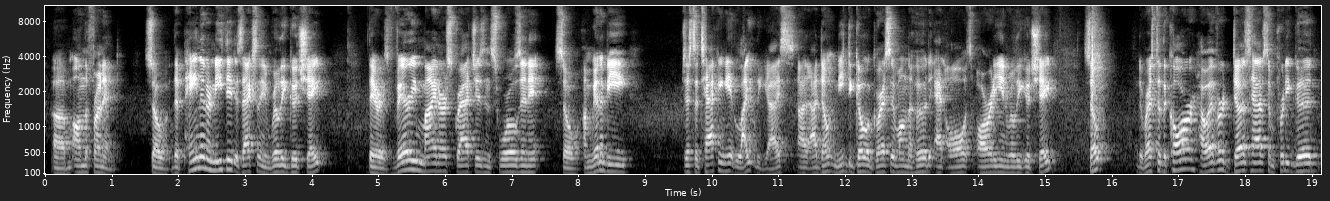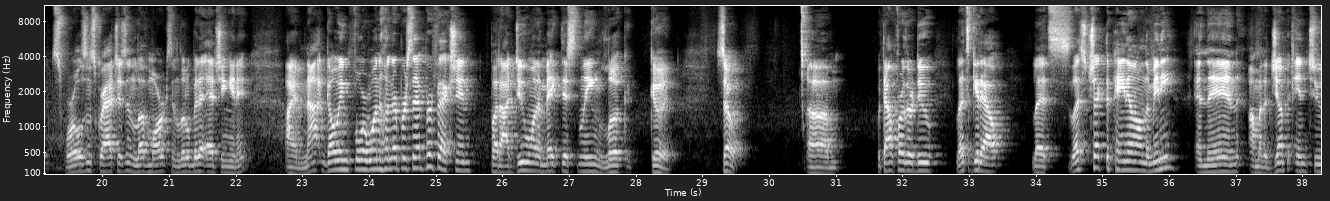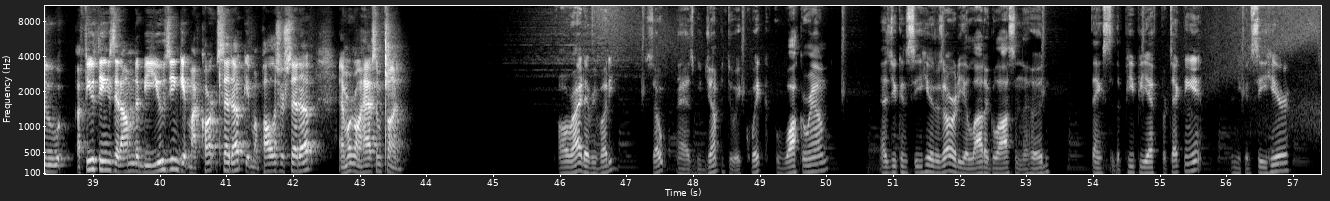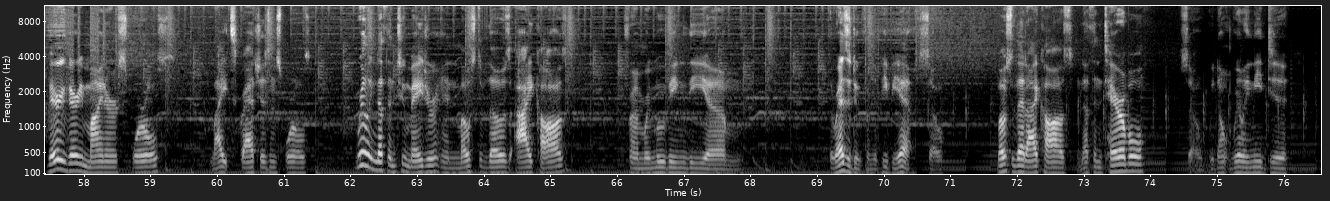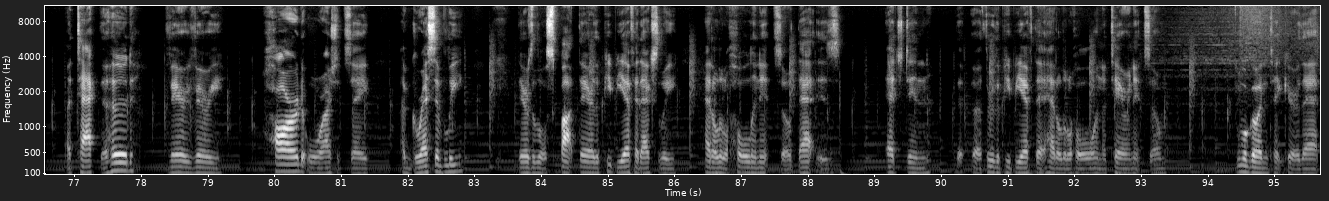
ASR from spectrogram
um, on the front end. So the paint underneath it is actually in really good shape. There is very minor scratches and swirls in it. So I'm gonna be just attacking it lightly, guys. I, I don't need to go aggressive on the hood at all. It's already in really good shape. So the rest of the car, however, does have some pretty good swirls and scratches and love marks and a little bit of etching in it. I am not going for 100% perfection, but I do want to make this thing look good. So, um, without further ado, let's get out. Let's let's check the paint out on the Mini, and then I'm gonna jump into a few things that I'm gonna be using, get my cart set up, get my polisher set up, and we're gonna have some fun. All right, everybody. So as we jump into a quick walk around, as you can see here, there's already a lot of gloss in the hood, thanks to the PPF protecting it. And you can see here, very, very minor swirls, light scratches and swirls. Really nothing too major, and most of those I caused from removing the um, the residue from the PPF. So most of that I caused, nothing terrible, so we don't really need to attack the hood very, very hard, or I should say aggressively. There's a little spot there. The PPF had actually had a little hole in it, so that is etched in the, uh, through the PPF that had a little hole and a tear in it. So we'll go ahead and take care of that.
